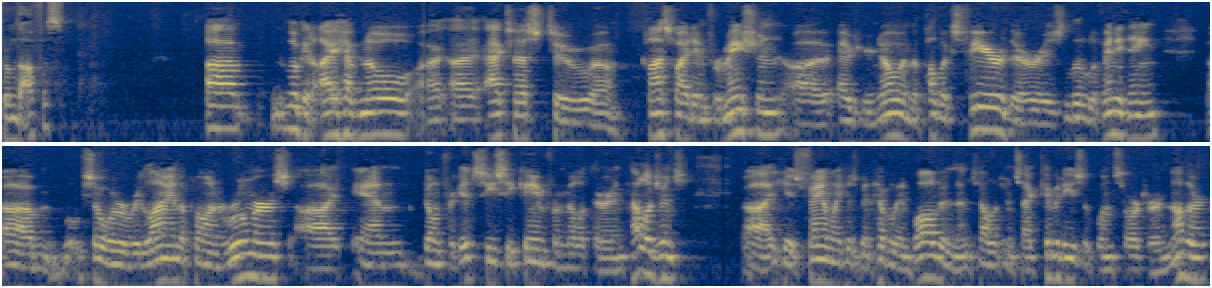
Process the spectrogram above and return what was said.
from the office? Um, look, I have no uh, access to um, classified information. Uh, as you know, in the public sphere, there is little, if anything. Um, so we're reliant upon rumors. Uh, and don't forget, Sisi came from military intelligence. Uh, his family has been heavily involved in intelligence activities of one sort or another.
